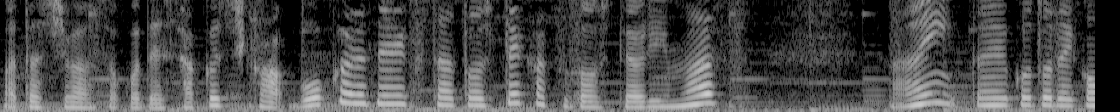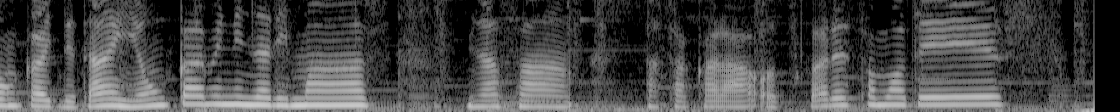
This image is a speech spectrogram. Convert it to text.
私はそこで作詞家ボーカルディレクターとして活動しております。はいということで今回で第4回目になります。皆さん朝からお疲れ様です。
